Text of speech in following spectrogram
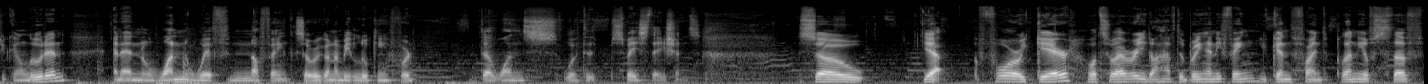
you can loot in. And then one with nothing. So we're gonna be looking for the ones with the space stations. So yeah, for gear whatsoever you don't have to bring anything. You can find plenty of stuff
